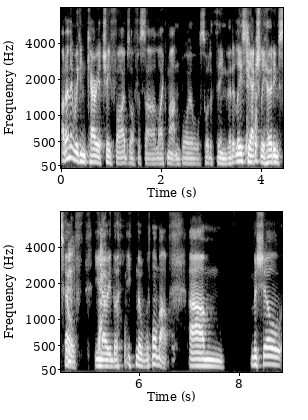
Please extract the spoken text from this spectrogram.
I don't think we can carry a chief vibes officer like Martin Boyle sort of thing, but at least he actually hurt himself, you know, in the in the warm up. Um, Michelle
